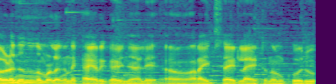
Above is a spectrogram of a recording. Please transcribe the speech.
അവിടെ നിന്ന് നമ്മളിങ്ങനെ കയറി കഴിഞ്ഞാൽ റൈറ്റ് സൈഡിലായിട്ട് നമുക്കൊരു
